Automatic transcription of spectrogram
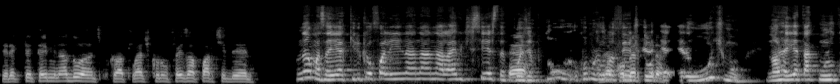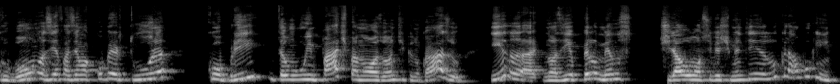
teria que ter terminado antes, porque o Atlético não fez a parte dele. Não, mas aí é aquilo que eu falei na, na, na live de sexta, por é, exemplo, como, como o jogo do Atlético era, era, o último, nós já ia estar com lucro bom, nós ia fazer uma cobertura, cobrir, então o empate para nós ontem, que no caso, e nós ia pelo menos tirar o nosso investimento e lucrar um pouquinho.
